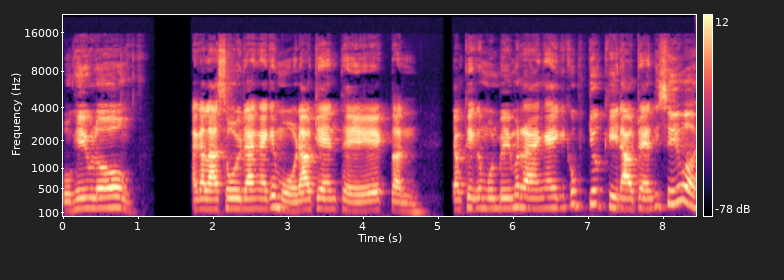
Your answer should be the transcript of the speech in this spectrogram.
Buồn hiu luôn. Akala xui ra ngay cái mùa đau chen thiệt tình. Trong khi con Moonbeam mới ra ngay cái khúc trước khi đau chen tí xíu thôi.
